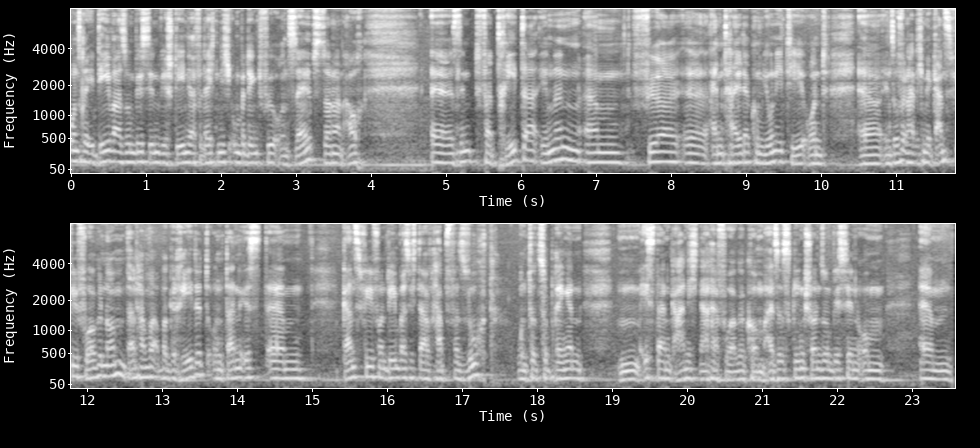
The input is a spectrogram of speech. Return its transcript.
unsere Idee war so ein bisschen, wir stehen ja vielleicht nicht unbedingt für uns selbst, sondern auch äh, sind VertreterInnen ähm, für äh, einen Teil der Community. Und äh, insofern hatte ich mir ganz viel vorgenommen. Dann haben wir aber geredet und dann ist ähm, ganz viel von dem, was ich da habe, versucht unterzubringen, mm, ist dann gar nicht nachher vorgekommen. Also es ging schon so ein bisschen um ähm,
